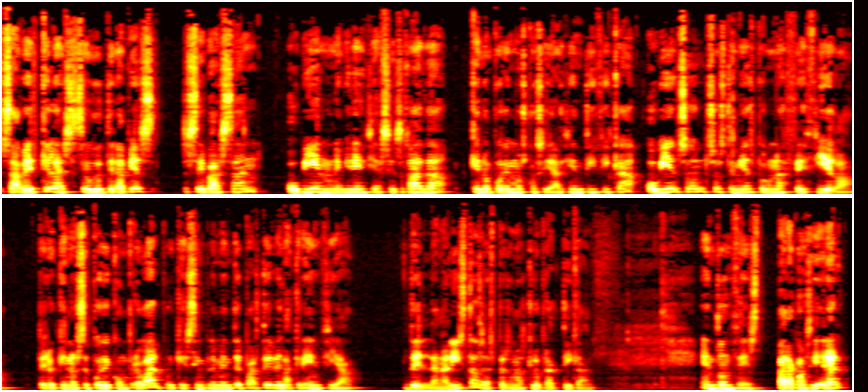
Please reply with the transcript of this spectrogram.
saber que las pseudoterapias se basan o bien en evidencia sesgada, que no podemos considerar científica, o bien son sostenidas por una fe ciega, pero que no se puede comprobar porque es simplemente parte de la creencia del analista o de las personas que lo practican. Entonces, para considerar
